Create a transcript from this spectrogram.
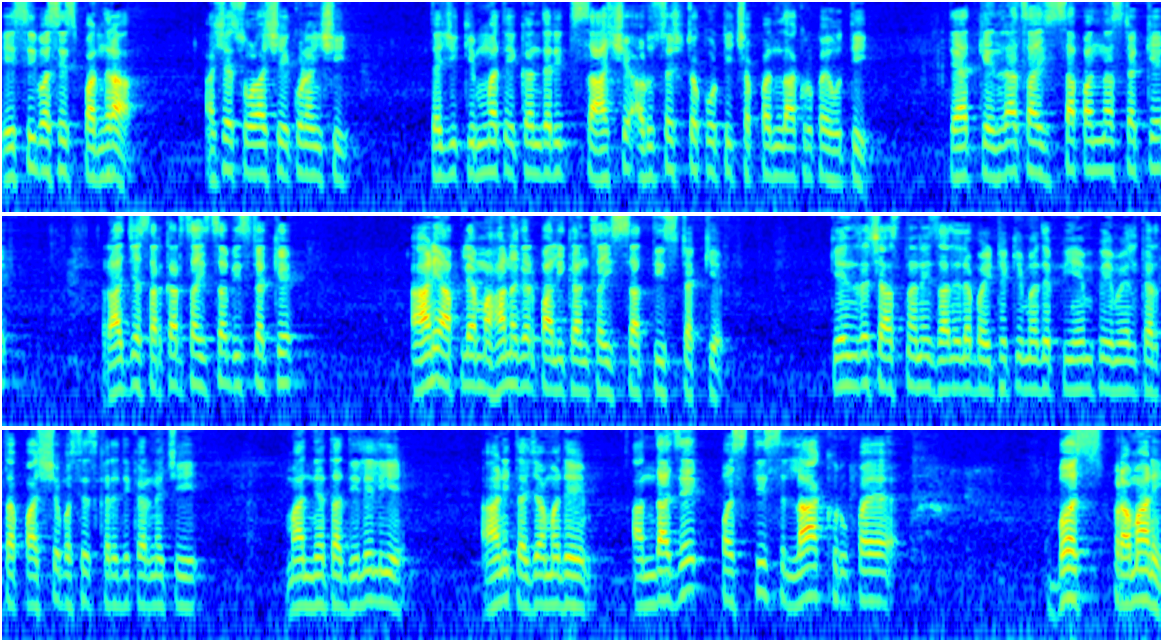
ए सी बसेस पंधरा अशा सोळाशे एकोणऐंशी. त्याची किंमत एकंदरीत सहाशे अडुसष्ट कोटी छप्पन लाख रुपये होती. त्यात केंद्राचा हिस्सा पन्नास टक्के राज्य सरकारचा हिस्सा वीस टक्के आणि आपल्या महानगरपालिकांचा हिस्सा तीस टक्के. केंद्र शासनाने झालेल्या बैठकीमध्ये P M P M L करता पाचशे बसेस खरेदी करण्याची मान्यता दिलेली आहे. आणि त्याच्यामध्ये अंदाजे पस्तीस लाख रुपये बसप्रमाणे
